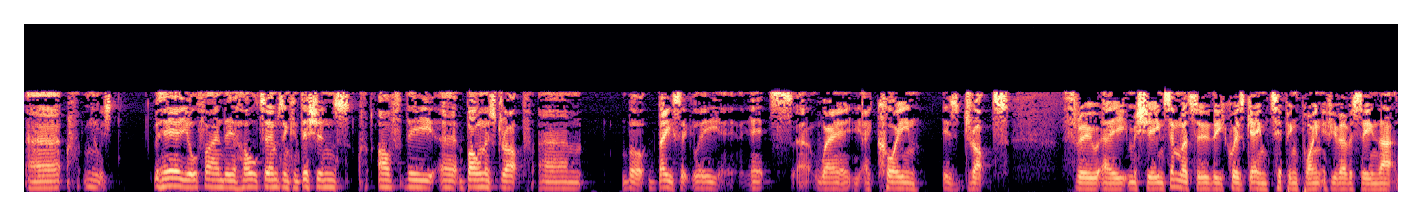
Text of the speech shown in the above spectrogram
Uh, here you'll find the whole terms and conditions of the uh, bonus drop, um, but basically it's uh, where a coin is dropped through a machine similar to the quiz game Tipping Point, if you've ever seen that,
